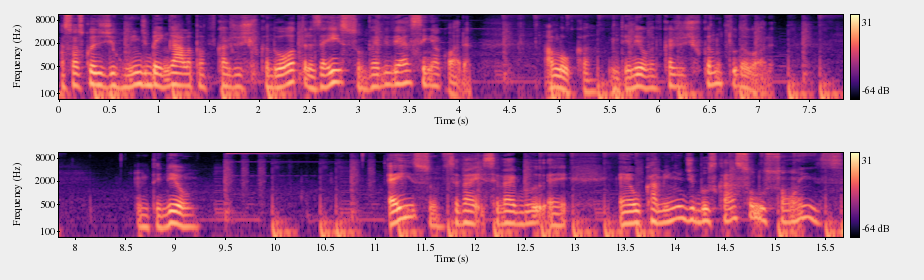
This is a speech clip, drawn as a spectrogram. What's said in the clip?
as suas coisas de ruim de bengala para ficar justificando outras, é isso? Vai viver assim agora. A louca, entendeu? Vai ficar justificando tudo agora. Entendeu? É isso. Você vai. Você vai é, é o caminho de buscar soluções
